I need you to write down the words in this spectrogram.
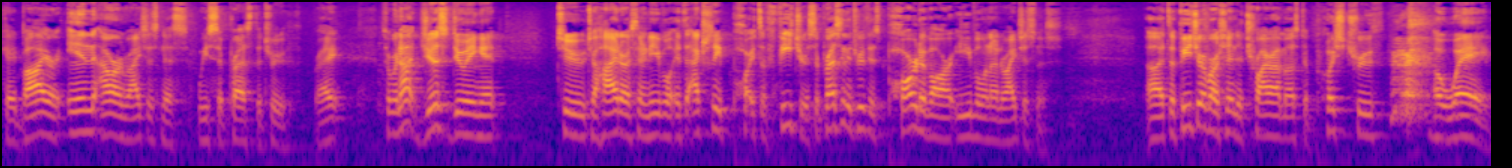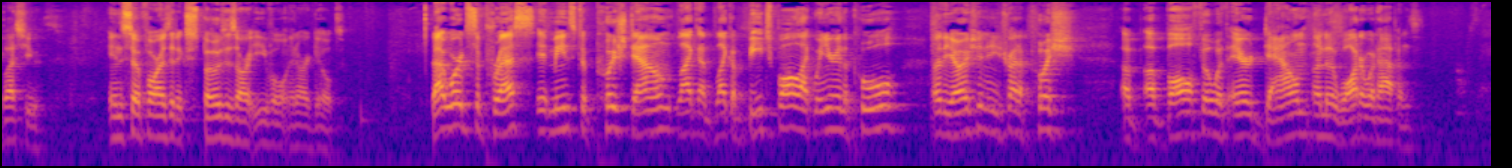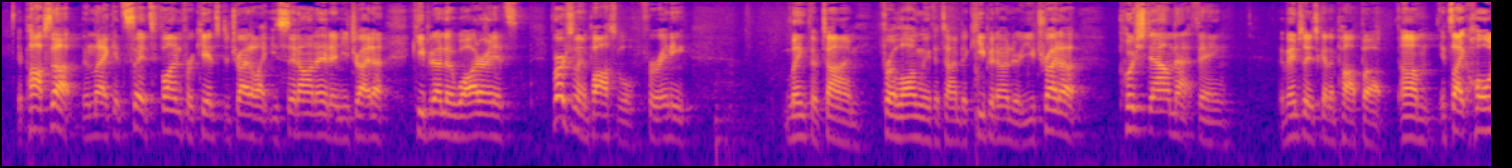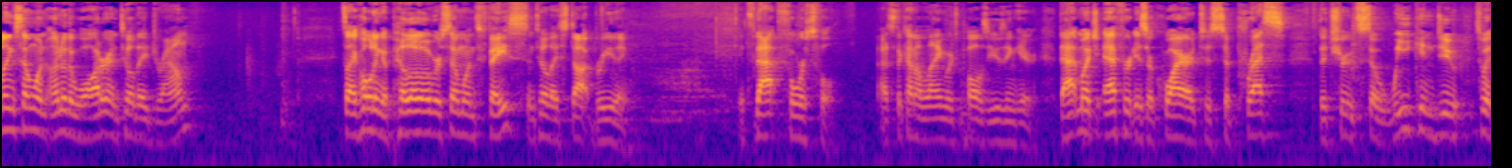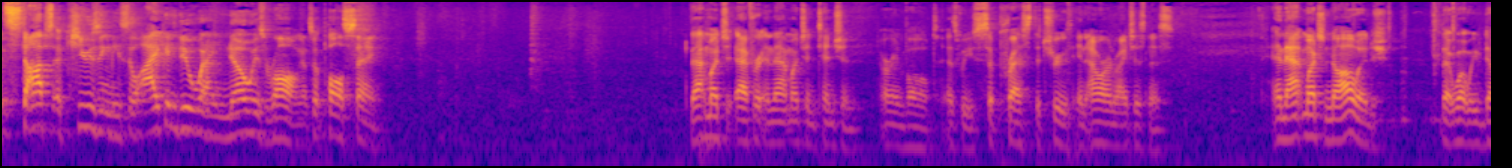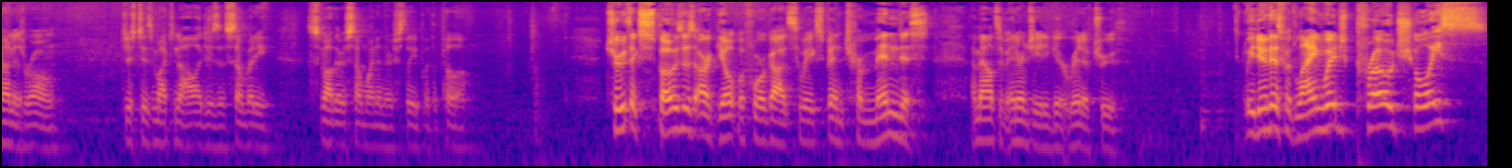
Okay, by or in our unrighteousness, we suppress the truth, right? So we're not just doing it to, to hide our sin and evil. It's actually part, it's a feature. Suppressing the truth is part of our evil and unrighteousness. Uh, it's a feature of our sin to try our utmost to push truth away, bless you, insofar as it exposes our evil and our guilt. That word suppress, it means to push down like a, like a beach ball, like when you're in the pool or the ocean and you try to push a, a ball filled with air down under the water, what happens? It pops up. And like it's it's fun for kids to try to like you sit on it and you try to keep it under the water. And it's virtually impossible for any length of time for a long length of time to keep it under. You try to push down that thing eventually it's going to pop up. Um, it's like holding someone under the water until they drown. It's like holding a pillow over someone's face until they stop breathing. It's that forceful. That's the kind of language paul's using here. That much effort is required to suppress the truth so we can do, so it stops accusing me, so I can do what I know is wrong. That's what Paul's saying. That much effort and that much intention are involved as we suppress the truth in our unrighteousness. And that much knowledge that what we've done is wrong. Just as much knowledge as if somebody smothers someone in their sleep with a pillow. Truth exposes our guilt before God, so we expend tremendous amounts of energy to get rid of truth. We do this with language, pro choice.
